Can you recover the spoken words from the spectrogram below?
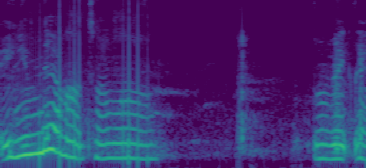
elimde ha tamam. Dur bekle.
